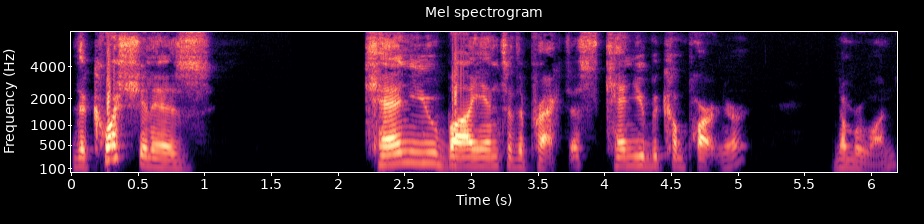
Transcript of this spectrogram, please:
the question is can you buy into the practice? Can you become partner? Number one.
